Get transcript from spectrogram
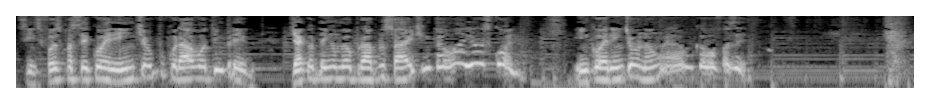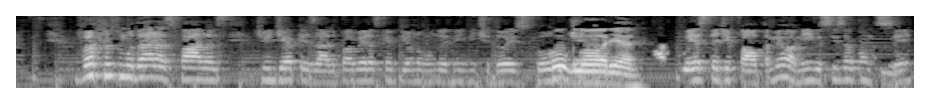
Assim, se fosse para ser coerente, eu procurava outro emprego. Já que eu tenho o meu próprio site, então aí eu escolho. Incoerente ou não, é o que eu vou fazer. Vamos mudar as falas de um dia pesado. Palmeiras campeão no mundo 2022. Gol Ô, do time, Glória! extra de falta. Meu amigo, se isso acontecer.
